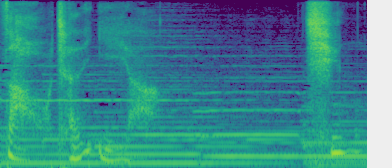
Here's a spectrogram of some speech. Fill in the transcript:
早晨一样清。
